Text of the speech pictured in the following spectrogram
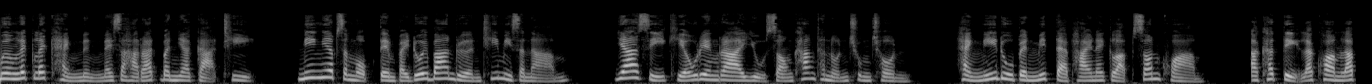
เมืองเล็กๆ แห่งหนึ่งในสหรัฐบรรยากาศที่นี่เงียบสงบเต็มไปด้วยบ้านเรือนที่มีสนาม หญ้าสีเขียวเรียงรายอยู่สองข้างถนนชุมชน แห่งนี้ดูเป็นมิตรแต่ภายในกลับซ่อนความ อคติและความลับ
